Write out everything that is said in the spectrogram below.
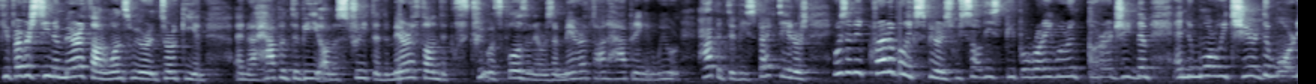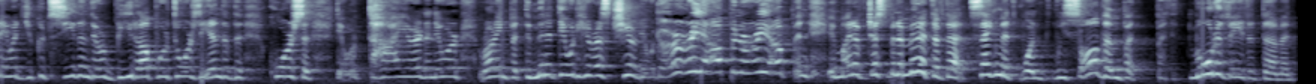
if you've ever seen a marathon. Once we were in Turkey and and I happened to be on a street and the marathon the street was closed and there was a marathon happening and we were happened to be spectators. It was an incredible experience. We saw these people running, we were encouraging them, and the more we cheered, the more they would you could see them, they were beat up. Were towards the end of the course and they were tired and they were running, but the minute they would hear us cheer, they would hurry up and hurry up. And it might have just been a minute of that segment when we saw them, but but it motivated them and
